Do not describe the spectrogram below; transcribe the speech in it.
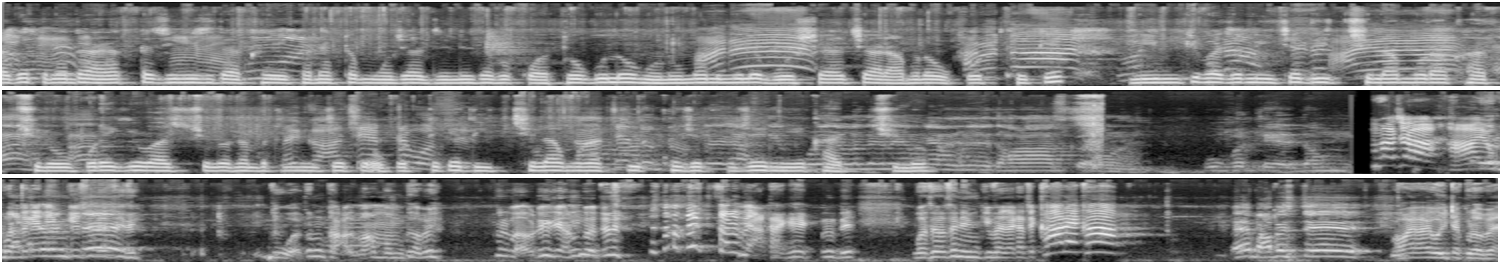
আগে তোমাদের আর একটা জিনিস দেখো এখানে একটা মজার জিনিস। দেখো কতগুলো হনুমান মিলে বসে আছে। আর আমরা উপর থেকে নিমকি ভাজা নিচে দিচ্ছিলাম ওরা খাচ্ছিল। উপরে কেউ আসছিল না বাট নিচে উপর থেকে দিচ্ছিলাম। ওরা ঠিক খুঁজে খুঁজে নিয়ে খাচ্ছিল। একটু দে। নিমকি ওইটা করবে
